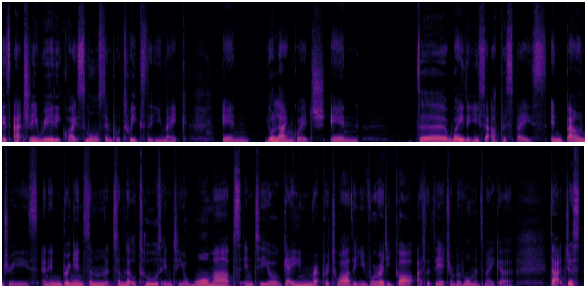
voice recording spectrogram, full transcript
It's actually really quite small, simple tweaks that you make in your language, in the way that you set up a space in boundaries and in bringing some some little tools into your warm-ups into your game repertoire that you've already got as a theatre and performance maker that just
